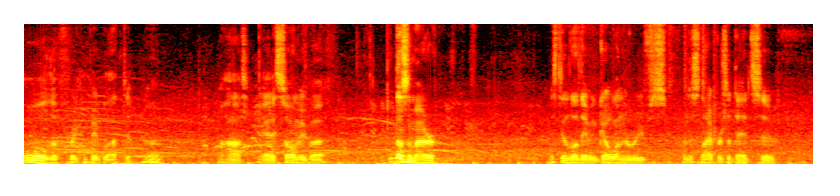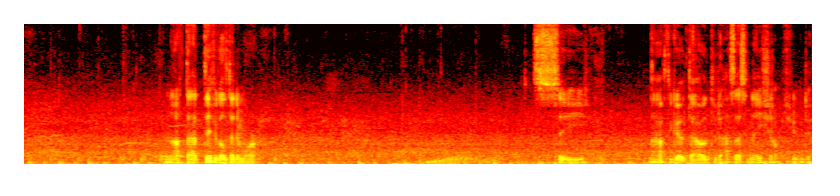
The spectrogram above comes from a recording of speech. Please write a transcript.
All the freaking people at it. Huh? Ah, yeah, they saw me, but it doesn't matter. I still don't even go on the roofs, and the snipers are dead, so not that difficult anymore. Let's see. I have to go down to the assassination opportunity.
